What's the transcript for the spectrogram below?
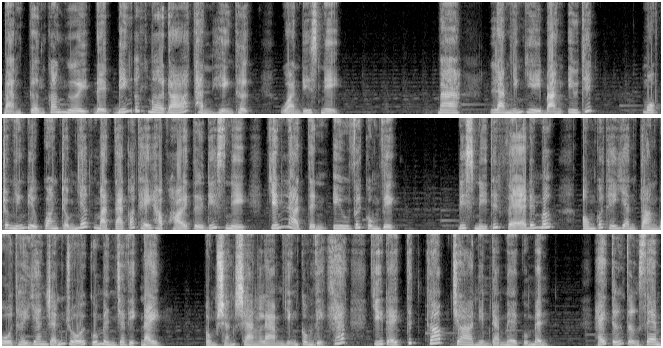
bạn cần con người để biến ước mơ đó thành hiện thực. Walt Disney 3. Làm những gì bạn yêu thích một trong những điều quan trọng nhất mà ta có thể học hỏi từ Disney chính là tình yêu với công việc. Disney thích vẽ đến mức ông có thể dành toàn bộ thời gian rảnh rỗi của mình cho việc này. Ông sẵn sàng làm những công việc khác chỉ để tích góp cho niềm đam mê của mình. Hãy tưởng tượng xem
